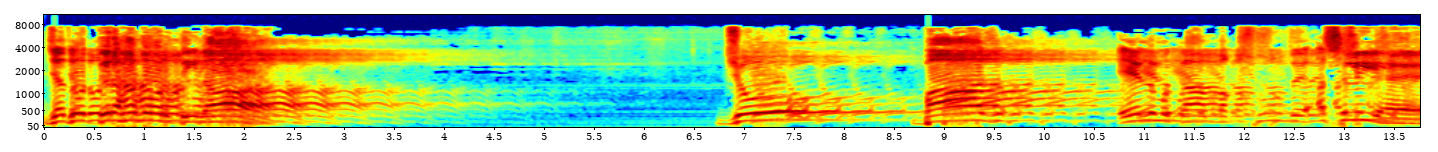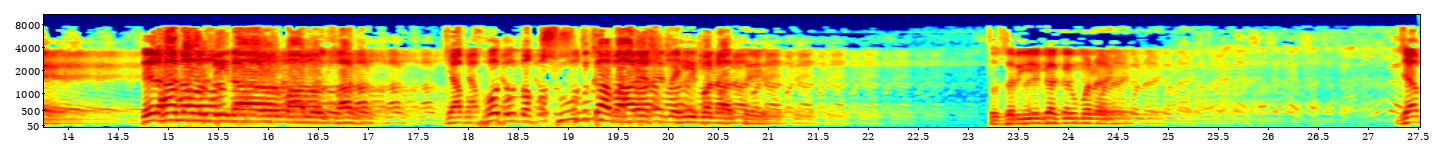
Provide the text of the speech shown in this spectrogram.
جدو درہم اور دینار جو بعض علم کا مقصود اصلی ہے، درہم اور دینار اور مال و زر، جب خود مقصود کا وارث نہیں بناتے تو ذریعے کا کیوں بنائے جب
